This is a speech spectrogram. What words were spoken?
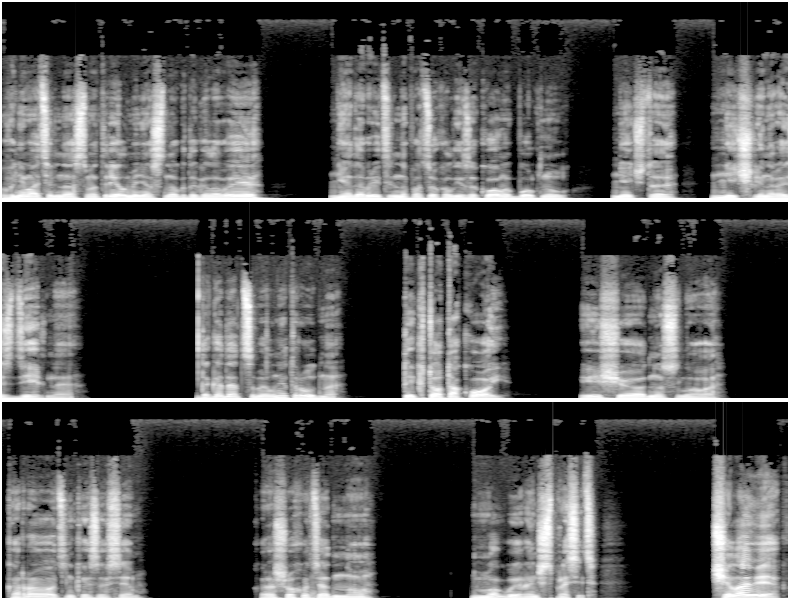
внимательно осмотрел меня с ног до головы, неодобрительно подсокал языком и буркнул нечто нечленораздельное. Догадаться было нетрудно. Ты кто такой? И еще одно слово. Коротенькое совсем. Хорошо хоть одно. Мог бы и раньше спросить. «Человек!»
